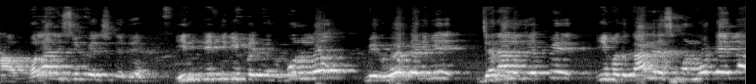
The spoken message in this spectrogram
ఆ బలాన్ని స్వీకరించినది ఇంటింటికి పోయి మీరు ఊర్లో మీరు ఓటు అడిగి జనాలు చెప్పి ఈ మధ్య కాంగ్రెస్ మనం ఓటేలా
